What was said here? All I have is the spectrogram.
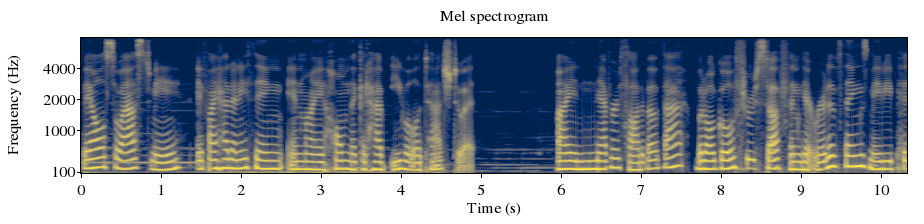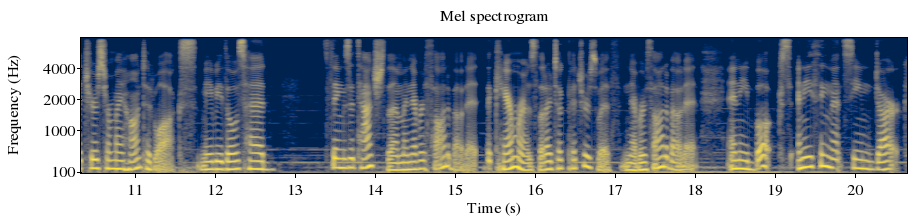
They also asked me if I had anything in my home that could have evil attached to it. I never thought about that, but I'll go through stuff and get rid of things, maybe pictures from my haunted walks. Maybe those had things attached to them. I never thought about it. The cameras that I took pictures with, never thought about it. Any books, anything that seemed dark.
